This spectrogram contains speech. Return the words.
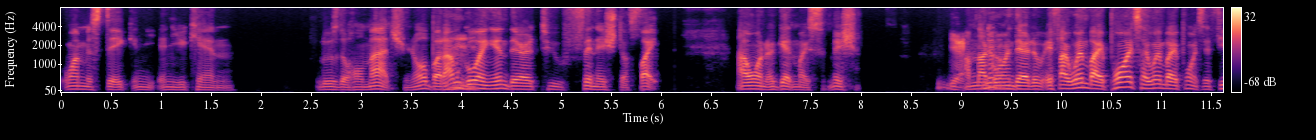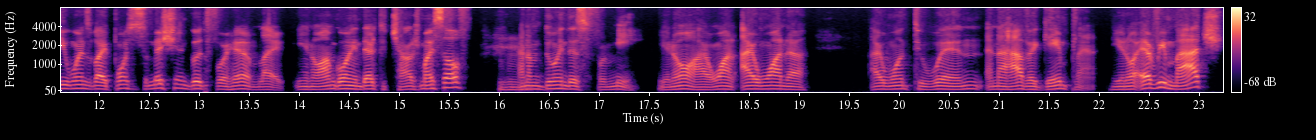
one mistake and and you can lose the whole match, you know. But Mhm. I'm going in there to finish the fight. I want to get my submission. Yeah. I'm not No. going there to if I win by points, I win by points. If he wins by points of submission, good for him. Like, you know, I'm going there to challenge myself Mhm. and I'm doing this for me. You know, I want I wanna I want to win and I have a game plan. You know, every match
